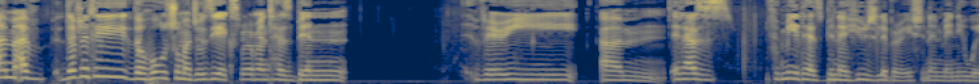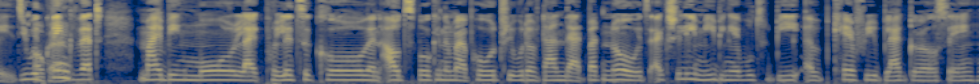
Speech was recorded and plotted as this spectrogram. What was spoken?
Um, I've definitely the whole Sho Madjozi experiment has been very. Um, it has for me it has been a huge liberation in many ways. You would Okay. think that my being more like political and outspoken in my poetry would have done that, but no, it's actually me being able to be a carefree black girl saying,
